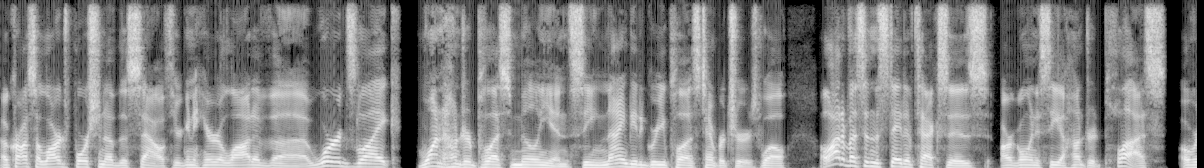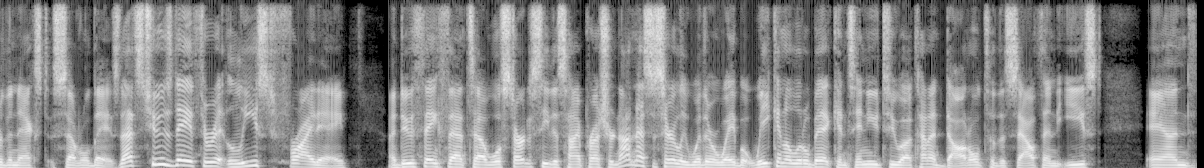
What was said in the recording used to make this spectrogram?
across a large portion of the South. You're going to hear a lot of uh, words like 100 plus million, seeing 90 degree plus temperatures. Well, a lot of us in the state of Texas are going to see 100 plus over the next several days. That's Tuesday through at least Friday. I do think that uh, we'll start to see this high pressure not necessarily wither away, but weaken a little bit, continue to uh, kind of dawdle to the south and east. And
